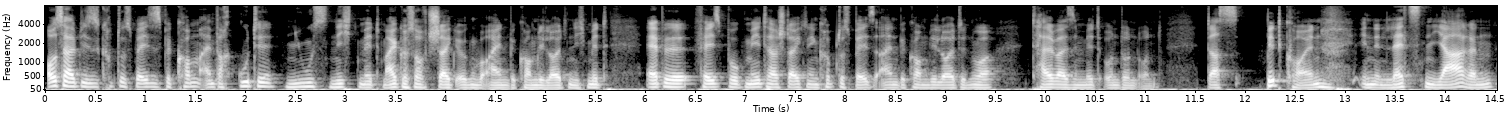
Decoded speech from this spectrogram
außerhalb dieses Crypto-Spaces bekommen einfach gute News nicht mit. Microsoft steigt irgendwo ein, bekommen die Leute nicht mit. Apple, Facebook, Meta steigt in den Crypto-Space ein, bekommen die Leute nur teilweise mit und und und. Dass Bitcoin in den letzten Jahren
